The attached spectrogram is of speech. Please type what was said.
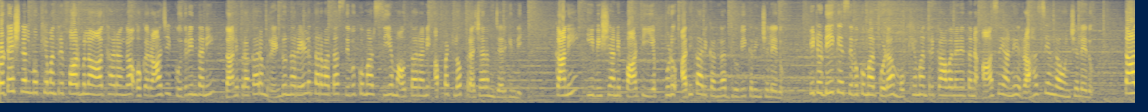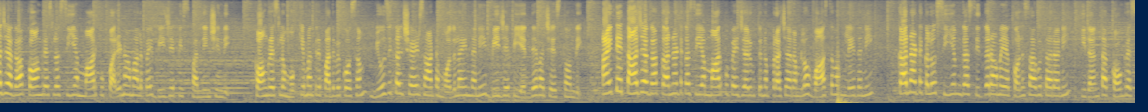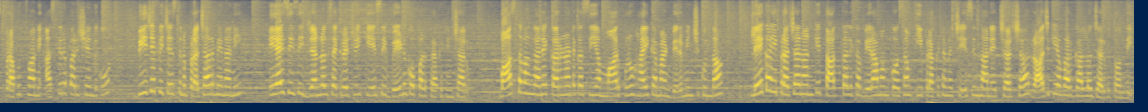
రొటేషనల్ ముఖ్యమంత్రి ఫార్ములా ఆధారంగా ఒక రాజీ కుదిరిందని దాని ప్రకారం రెండున్నరేళ్ళ తర్వాత శివకుమార్ సీఎం అవుతారని అప్పట్లో ప్రచారం జరిగింది. కానీ ఈ విషయాన్ని పార్టీ ఎప్పుడూ అధికారికంగా ధృవీకరించలేదు. ఇటు డీకే శివకుమార్ కూడా ముఖ్యమంత్రి కావాలనే తన ఆశయాన్ని రహస్యంగా ఉంచలేదు. తాజాగా కాంగ్రెస్లో సీఎం మార్పు పరిణామాలపై బీజేపీ స్పందించింది. కాంగ్రెస్లో ముఖ్యమంత్రి పదవి కోసం మ్యూజికల్ చైర్స్ ఆట మొదలైందని బీజేపీ ఎద్దేవా చేస్తోంది. అయితే తాజాగా కర్ణాటక సీఎం మార్పుపై జరుగుతున్న ప్రచారంలో వాస్తవం లేదని కర్ణాటకలో సీఎంగా సిద్ధరామయ్య కొనసాగుతారని ఇదంతా కాంగ్రెస్ ప్రభుత్వాన్ని అస్థిరపరిచేందుకు బీజేపీ చేస్తున్న ప్రచారమేనని AICC general secretary KC Venugopal ప్రకటించారు. వాస్తవంగానే కర్ణాటక సీఎం మార్పును హైకమాండ్ విరమించుకుందా? లేక ఈ ప్రచారానికి తాత్కాలిక విరామం కోసం ఈ ప్రకటన చేసిందా అనే చర్చ రాజకీయ వర్గాల్లో జరుగుతోంది.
